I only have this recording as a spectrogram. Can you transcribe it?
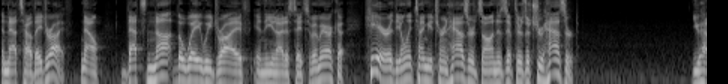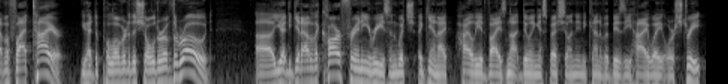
And that's how they drive. Now, that's not the way we drive in the United States of America. Here, the only time you turn hazards on is if there's a true hazard. You have a flat tire. You had to pull over to the shoulder of the road. Uh, you had to get out of the car for any reason, which, again, I highly advise not doing, especially on any kind of a busy highway or street.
